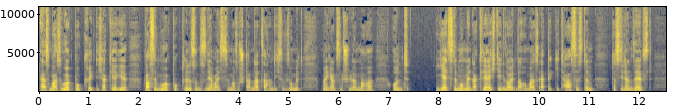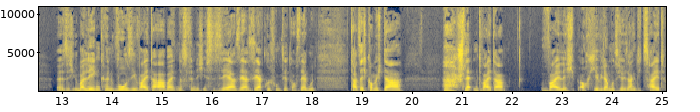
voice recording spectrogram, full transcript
erstmal das Workbook kriegt. Ich erkläre ihr, was im Workbook drin ist. Und das sind ja meistens immer so Standardsachen, die ich sowieso mit meinen ganzen Schülern mache. Und jetzt im Moment erkläre ich den Leuten auch immer das Epic Guitar System, dass sie dann selbst äh, sich überlegen können, wo sie weiterarbeiten. Das finde ich ist sehr, sehr, sehr cool, funktioniert auch sehr gut. Tatsächlich komme ich da ah, schleppend weiter, weil ich auch hier wieder, muss ich euch sagen, die Zeit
